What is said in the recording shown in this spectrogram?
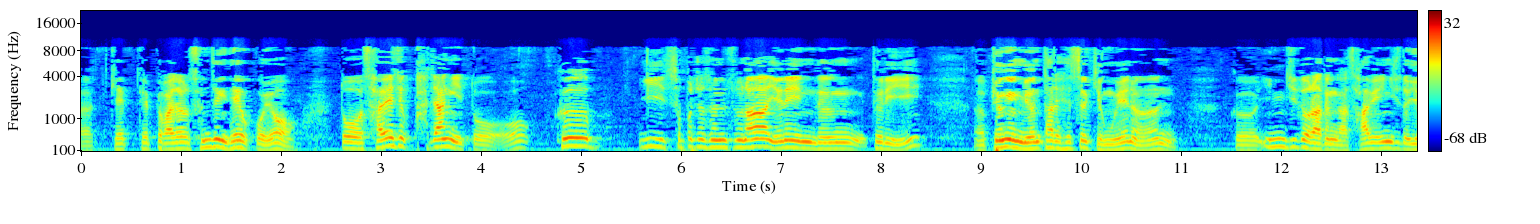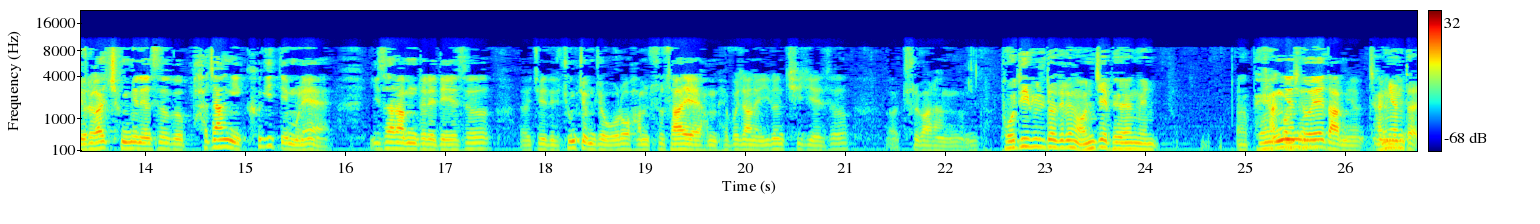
어, 개- 대표 과제로 선정이 되었고요. 또 사회적 파장이 또 그 이 스포츠 선수나 연예인 등들이 어, 병역 면탈을 했을 경우에는 그 인지도라든가 사회 인지도 여러 가지 측면에서 그 파장이 크기 때문에 이 사람들에 대해서 어, 저희들이 중점적으로 함 수사에 함 해보자는 이런 취지에서 어, 출발한 겁니다. 보디빌더들은 언제 병역 면, 어, 병역 작년도에 다면 작년 다-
